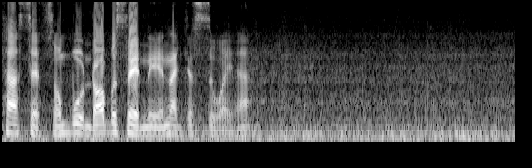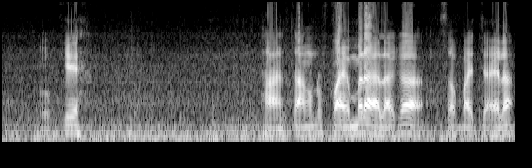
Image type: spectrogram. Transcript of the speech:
ถ้าเสร็จสมบูรณ์ร้อยเปอร์เซ็นต์นี่น่าจะสวยนะโอเค ผ่านทางรถไฟไม่ได้แล้วก็สบายใจแล้ว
